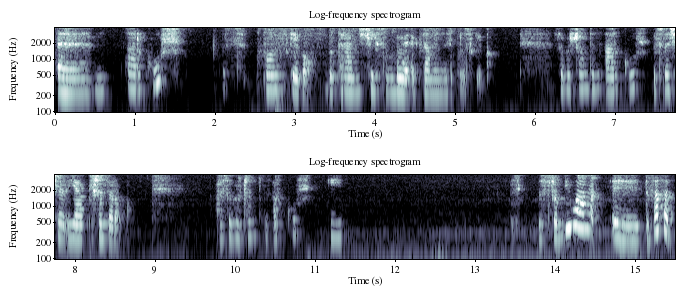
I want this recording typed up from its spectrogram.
em, arkusz z polskiego, bo teraz dzisiaj są, były egzaminy z polskiego. Zobaczyłam ten arkusz, w sensie ja piszę za rok, ale zobaczyłam ten arkusz i zrobiłam y, dwa za...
